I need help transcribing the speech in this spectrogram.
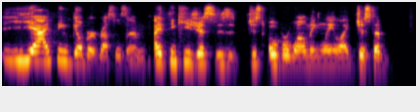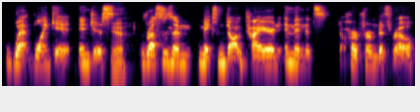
Yeah, I think Gilbert wrestles him. I think he just is just overwhelmingly like just a wet blanket and just yeah. wrestles him, makes him dog tired, and then it's hard for him to throw.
